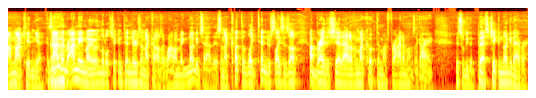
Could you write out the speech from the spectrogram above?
I'm not kidding you because I uh-huh. remember I made my own little chicken tenders and I kind of was like, "Why don't I make nuggets out of this?" And I cut the like tender slices up. I breaded the shit out of them. I cooked them. I fried them. I was like, "All right, this will be the best chicken nugget ever.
